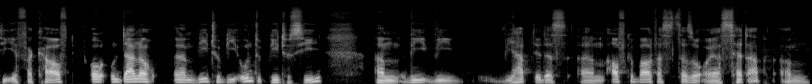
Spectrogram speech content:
die ihr verkauft. Und dann noch ähm, B2B und B2C. Ähm, wie, wie, wie habt ihr das ähm, aufgebaut? Was ist da so euer Setup, ähm,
